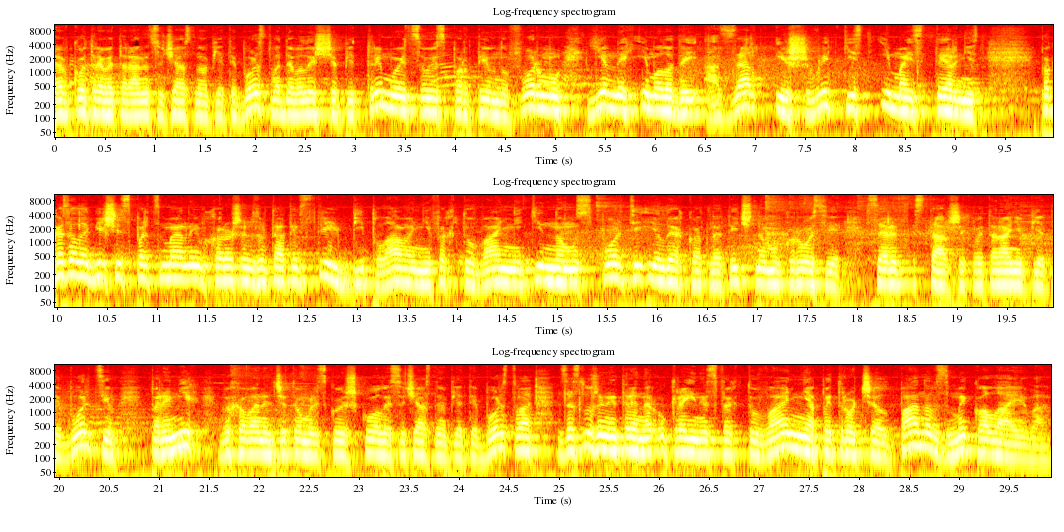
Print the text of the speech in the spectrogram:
Е, Вкотре ветерани сучасного п'ятиборства довели, що підтримують свою спортивну форму. Є в них і молодий азарт, і швидкість, і майстерність. Показала більшість спортсменів хороші результати в стрільбі, плаванні, фехтуванні, кінному спорті і легкоатлетичному кросі. Серед старших ветеранів п'ятиборців переміг вихованець Житомирської школи сучасного п'ятиборства, заслужений тренер України з фехтування Петро Челпанов з Миколаєва.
